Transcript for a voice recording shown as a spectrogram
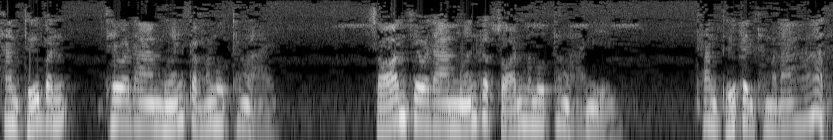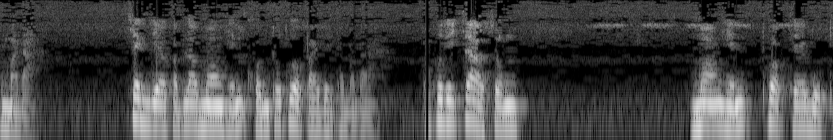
ท่านถือบันเทวดาเหมือนกับมนุษย์ทั้งหลาย สอนเทวดาเหมือนกับสอนมนุษย์ทั้งหลายนี่เอง ท่านถือเป็นธรรมดาธรรมดา เช่นเดียวกับเรามองเห็นคนทั่วๆไปเป็นธรรมดา พระพุทธเจ้าทรงมองเห็นพวกเทวบุตรเท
